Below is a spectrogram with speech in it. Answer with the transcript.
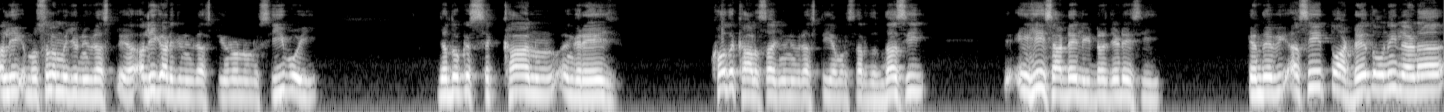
Ali Muslim University, Aligarh University ਉਹਨਾਂ ਨੂੰ ਨਸੀਬ ਹੋਈ। ਜਦੋਂ ਕਿ ਸਿੱਖਾਂ ਨੂੰ ਅੰਗਰੇਜ਼ ਖੁਦ ਖਾਲਸਾ ਯੂਨੀਵਰਸਿਟੀ ਅੰਮ੍ਰਿਤਸਰ ਦਿੰਦਾ ਸੀ ਤੇ ਇਹੀ ਸਾਡੇ ਲੀਡਰ ਜਿਹੜੇ ਸੀ, ਕਹਿੰਦੇ ਵੀ ਅਸੀਂ ਤੁਹਾਡੇ ਤੋਂ ਨਹੀਂ ਲੈਣਾ,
